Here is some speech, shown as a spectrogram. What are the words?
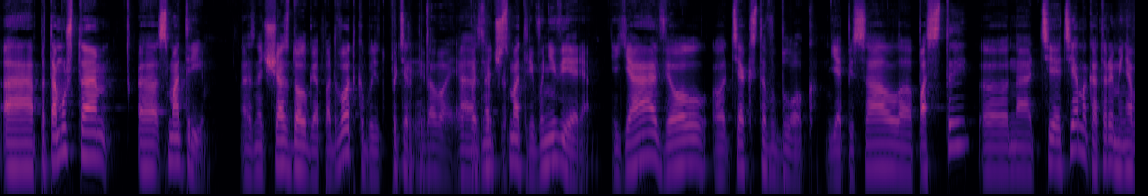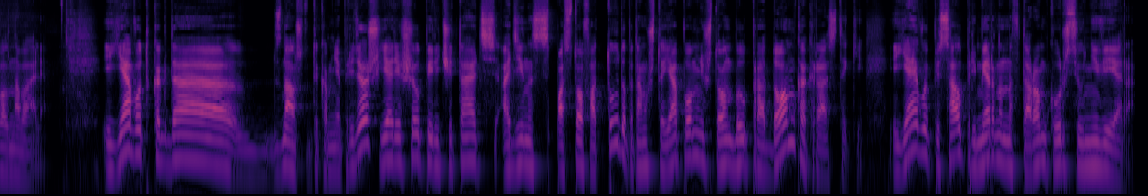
А, потому что, э, смотри, значит, сейчас долгая подводка будет, потерпи. Давай, я А, потерплю. Значит, смотри, в универе я вел э, текстовый блог. Я писал э, посты на те темы, которые меня волновали. И я вот, когда знал, что ты ко мне придешь, я решил перечитать один из постов оттуда, потому что я помню, что он был про дом как раз-таки, и я его писал примерно на втором курсе универа.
